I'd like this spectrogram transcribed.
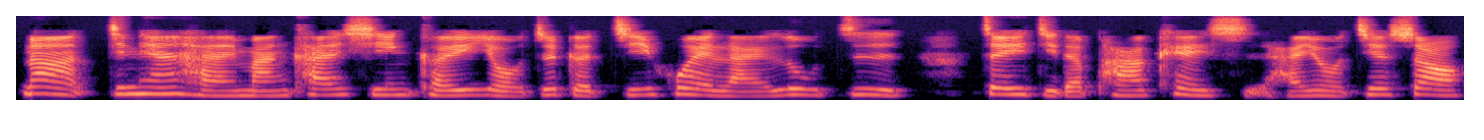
那今天还蛮开心，可以有这个机会来录制这一集的 podcast，还有介绍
